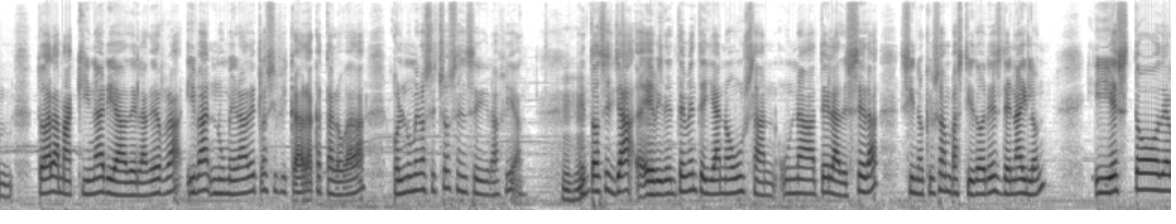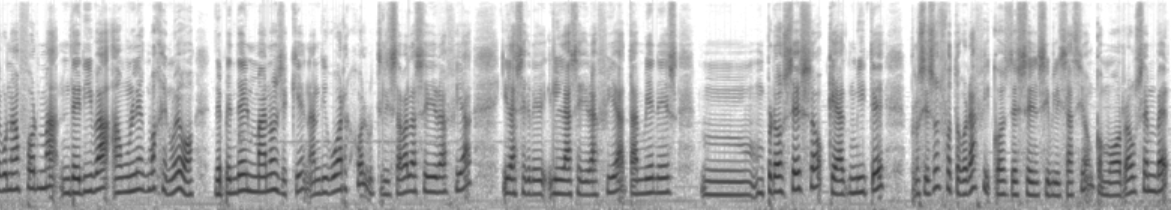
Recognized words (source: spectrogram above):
toda la maquinaria de la guerra iba numerada, clasificada, catalogada con números hechos en serigrafía. Uh -huh. Entonces ya evidentemente ya no usan una tela de seda, sino que usan bastidores de nylon y esto de alguna forma deriva a un lenguaje nuevo, depende en manos de quién. Andy Warhol utilizaba la serigrafía y la, serigrafía también es mmm, un proceso que admite procesos fotográficos de sensibilización, como Rausenberg,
